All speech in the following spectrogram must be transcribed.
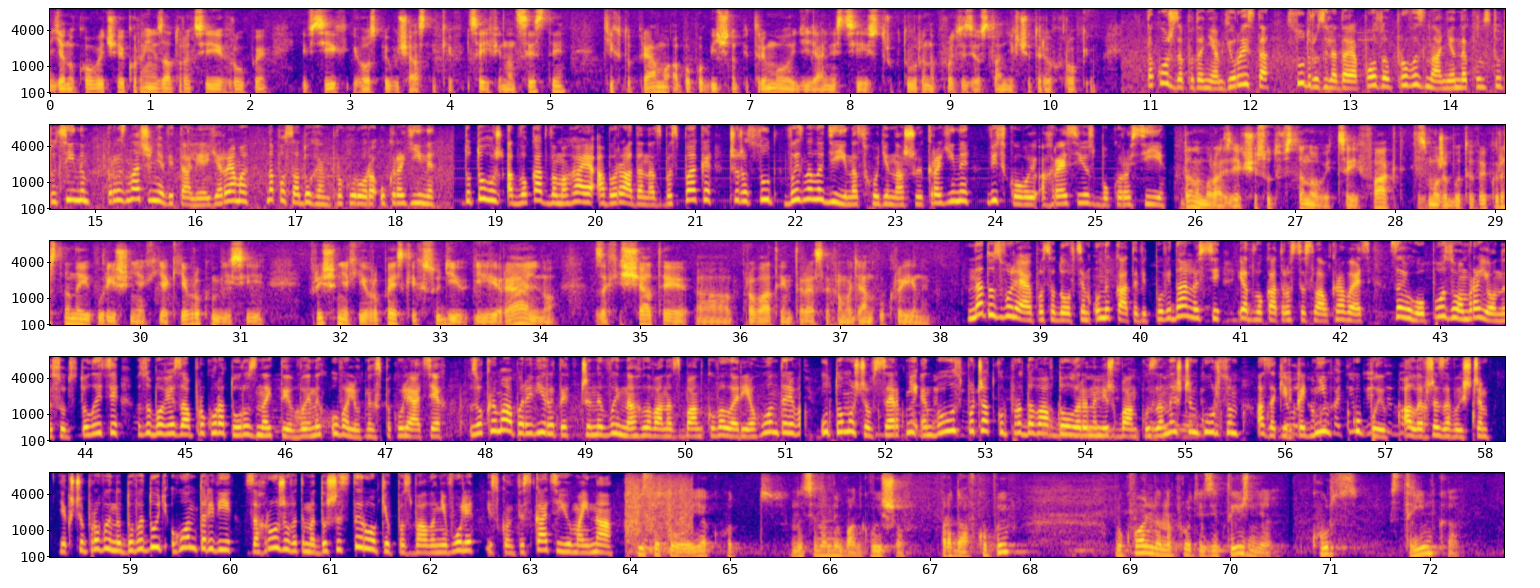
Януковича як організатора цієї групи і всіх його співучасників. Це і фінансисти, ті, хто прямо або побічно підтримували діяльність цієї структури на протязі останніх чотирьох років. Також за поданням юриста суд розглядає позов про визнання неконституційним призначення Віталія Яреми на посаду генпрокурора України. До того ж, адвокат вимагає, аби Рада нацбезпеки через суд визнала дії на сході нашої країни військовою агресією з боку Росії. В даному разі, якщо суд встановить цей факт, зможе бути використаний у рішеннях як Єврокомісії, в рішеннях європейських судів і реально захищати е, права та інтереси громадян України. Не дозволяє посадовцям уникати відповідальності і адвокат Ростислав Кравець. За його позовом районний суд столиці зобов'язав прокуратуру знайти винних у валютних спекуляціях. Зокрема, перевірити, чи не винна глава Нацбанку Валерія Гонтарєва у тому, що в серпні НБУ спочатку продавав долари на міжбанку за нижчим курсом, а за кілька днів купив, але вже за вищим. Якщо провину доведуть, Гонтарєві загрожуватиме до шести років позбавлення волі із конфіскацією майна. Після того, як от Національний банк вийшов, продав, купив, буквально на протязі тижня курс стрімка,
